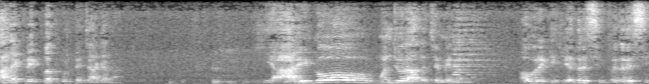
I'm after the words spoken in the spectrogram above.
ಆರು ಎಕರೆ ಇಪ್ಪತ್ತು ಗುಂಟೆ ಜಾಗನ ಯಾರಿಗೋ ಮಂಜೂರಾದ ಜಮೀನನ್ನು ಅವರಿಗೆ ಹೆದರಿಸಿ ಬೆದರಿಸಿ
